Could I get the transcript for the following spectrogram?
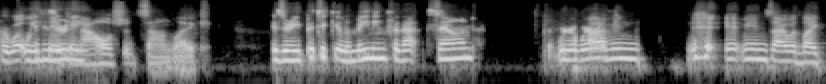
or what we is think any- an owl should sound like. Is there any particular meaning for that sound that we're aware i of? mean it means i would like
